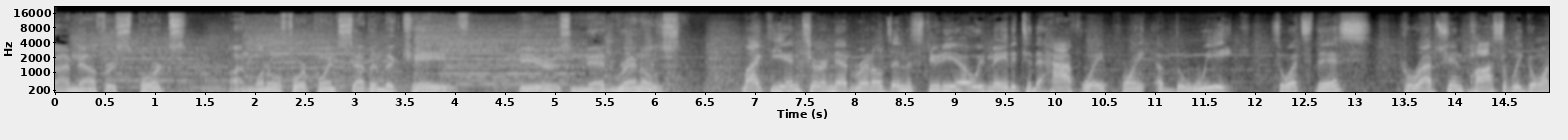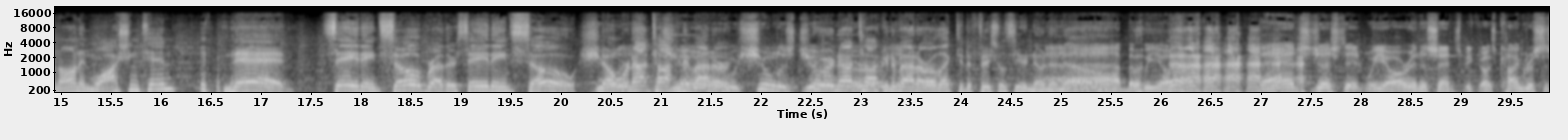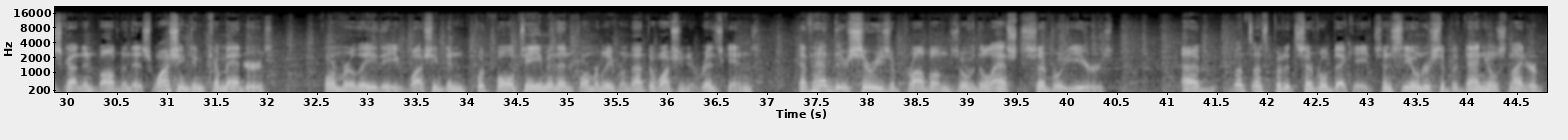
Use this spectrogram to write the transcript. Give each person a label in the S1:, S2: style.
S1: Time now for sports on 104.7 The Cave. Here's Ned Reynolds.
S2: Mike, the intern, Ned Reynolds in the studio. We've made it to the halfway point of the week. So, what's this? Corruption possibly going on in Washington? Ned, say it ain't so, brother. Say it ain't so. no, we're not talking
S3: Joe,
S2: about our.
S3: Shoeless Joe.
S2: We're not talking about our elected officials here. No, no, no.
S3: Ah, but we are. That's just it. We are, in a sense, because Congress has gotten involved in this. Washington Commanders, formerly the Washington football team, and then formerly from that, the Washington Redskins, have had their series of problems over the last several years. Um, let's, let's put it several decades since the ownership of Daniel Snyder.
